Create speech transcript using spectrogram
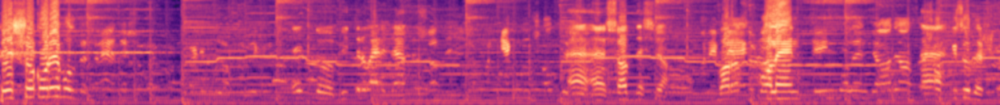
দেড়শো করে বলতে এই তো ভিতর বাইরে যা সব একদম সব হ্যাঁ হ্যাঁ সব দেশ। বড় বলেন। চেইন বলেন যা যা সব কিছু দেড়শো।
